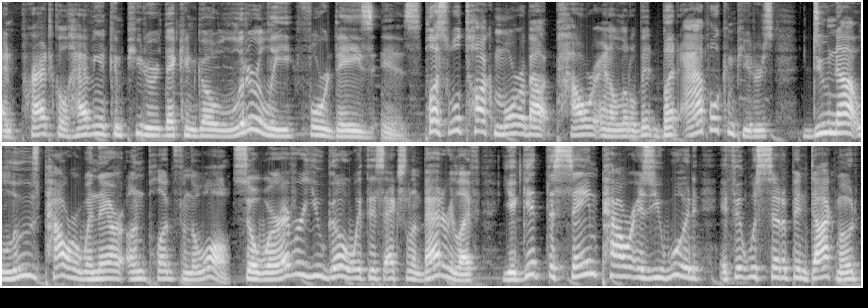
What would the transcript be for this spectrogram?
and practical having a computer that can go literally four days is. Plus, we'll talk more about power in a little bit, but Apple computers do not lose power when they are unplugged from the wall. So wherever you go with this excellent battery life, you get the same power as you would if it was set up in dock mode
